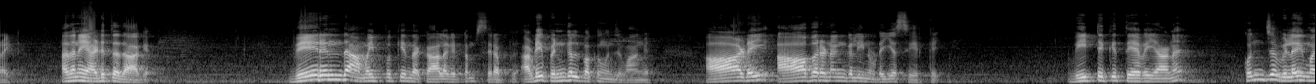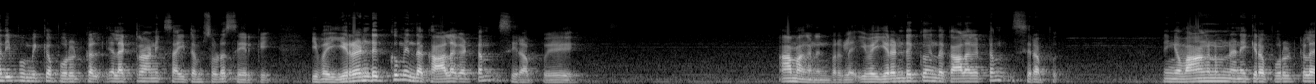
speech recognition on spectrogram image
ரைட் அதனை அடுத்ததாக வேறெந்த அமைப்புக்கு இந்த காலகட்டம் சிறப்பு? அப்படியே பெண்கள் பக்கம் கொஞ்சம் வாங்க. ஆடை ஆபரணங்களினுடைய சேர்க்கை. வீட்டுக்கு தேவையான கொஞ்சம் விலை மதிப்பு மிக்க பொருட்கள் எலக்ட்ரானிக்ஸ் ஐட்டம்ஸோட சேர்க்கை. இவை இரண்டுக்கும் இந்த காலகட்டம் சிறப்பு. ஆமாங்க நண்பர்களே இவை இரண்டுக்கும் இந்த காலகட்டம் சிறப்பு. நீங்கள் வாங்கணும்னு நினைக்கிற பொருட்களை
